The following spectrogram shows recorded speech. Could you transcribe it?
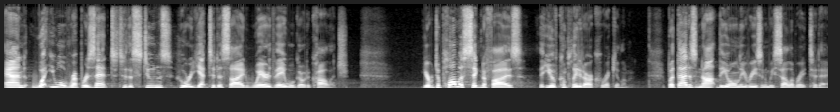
and what you will represent to the students who are yet to decide where they will go to college. Your diploma signifies that you have completed our curriculum, but that is not the only reason we celebrate today.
